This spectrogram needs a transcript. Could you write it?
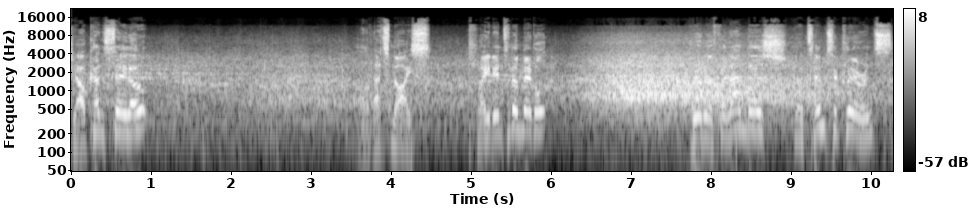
João Cancelo. Oh, that's nice. Played into the middle. Bruno Fernandes attempts a clearance.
